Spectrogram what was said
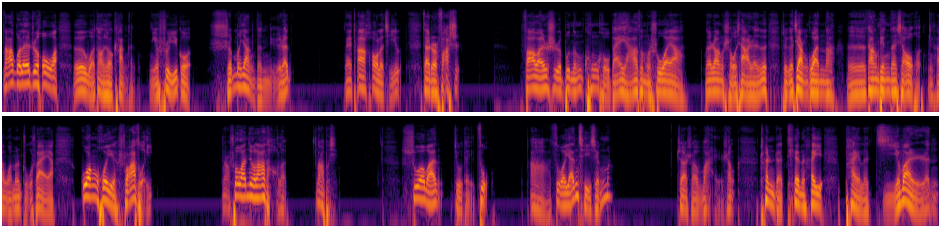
拿过来之后啊，呃，我倒要看看你是一个什么样的女人。哎，他好了奇了，在这发誓，发完誓不能空口白牙这么说呀，那让手下人这个将官呢，呃，当兵的笑话。你看我们主帅呀，光会耍嘴，啊，说完就拉倒了，那不行，说完就得做，啊，做言起行吗？这是晚上，趁着天黑，派了几万人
